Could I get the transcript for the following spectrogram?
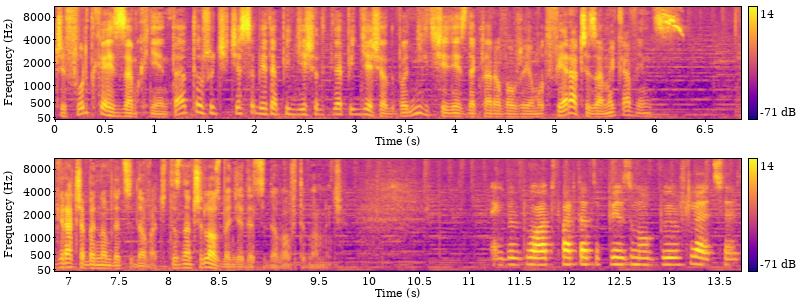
czy furtka jest zamknięta, to rzucicie sobie na 50 na 50, bo nikt się nie zdeklarował, że ją otwiera czy zamyka, więc gracze będą decydować. To znaczy los będzie decydował w tym momencie. Jakby była otwarta, to pies mógłby już lecieć.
